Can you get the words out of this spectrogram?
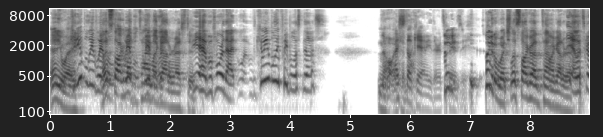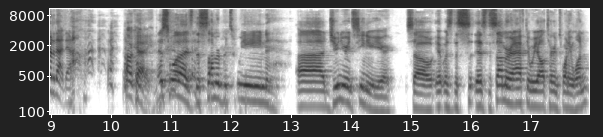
anyway, Can you believe we let's a- talk about have the time I got arrested. Yeah, before that, can we believe people listen to us? No, I, I still can't either. It's crazy. Speaking of which, let's talk about the time I got arrested. yeah, let's go to that now. Okay, this was the summer between uh, junior and senior year. So it was the it's the summer after we all turned 21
